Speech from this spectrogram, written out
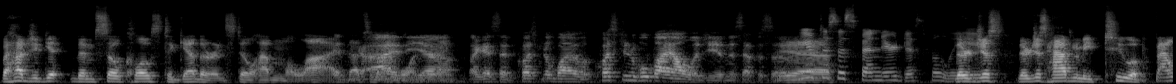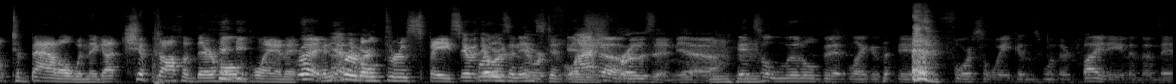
But how'd you get them so close together and still have them alive? And That's what I- I'm wondering. Yeah, like I said, questionable bio, questionable biology in this episode. Yeah. You have to suspend your disbelief. They're just they're just happened to be two about to battle when they got chipped off of their home planet Right, and yeah, they hurtled were- through space, They were, frozen they were, instantly. Were flash It's, um, frozen. Yeah. Mhm. It's a little bit like in Force Awakens when they're fighting, and then they,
